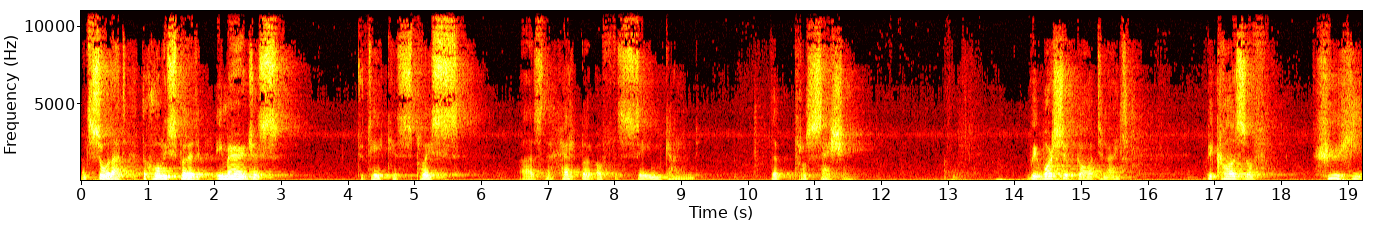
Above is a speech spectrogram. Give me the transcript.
And so that the Holy Spirit emerges to take his place as the helper of the same kind, the procession. We worship God tonight because of who He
